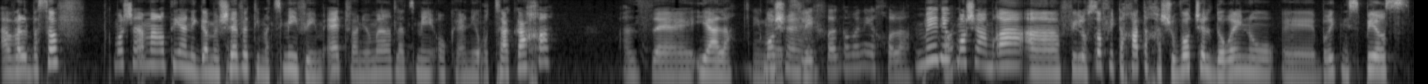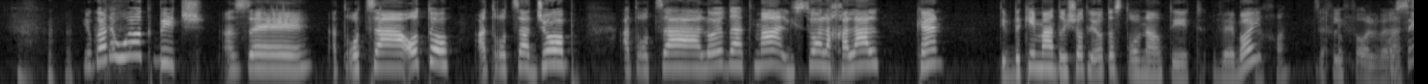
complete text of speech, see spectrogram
אבל בסוף, כמו שאמרתי, אני גם יושבת עם עצמי ועם עט, ואני אומרת לעצמי, אוקיי, אני רוצה ככה, אז אה, יאללה. אם כמו היא ש- הצליחה, גם אני יכולה. בדיוק נכון? כמו שאמרה הפילוסופית אחת החשובות של דורנו, אה, בריטני ספירס, you gotta work bitch. אז uh, את רוצה אוטו, את רוצה ג'וב, את רוצה לא יודעת מה, לנסוע לחלל, כן? תבדקי מה הדרישות להיות אסטרונאוטית, ובואי, נכון, צריך לפעול עושים.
